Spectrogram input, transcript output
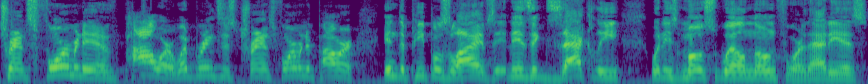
transformative power? What brings this transformative power into people's lives? It is exactly what he's most well known for. That is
